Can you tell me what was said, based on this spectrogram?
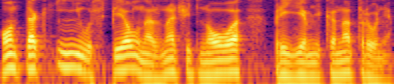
он так и не успел назначить нового преемника на троне.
